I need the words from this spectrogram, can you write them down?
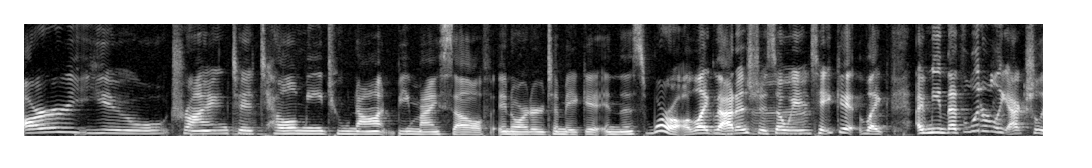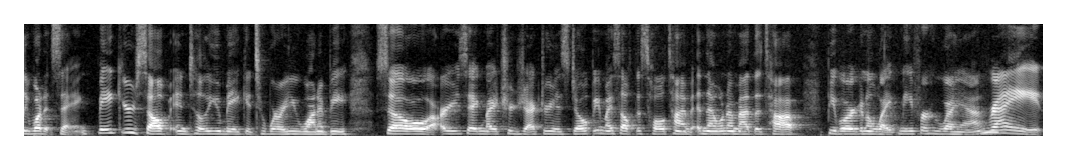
are you trying to tell me to not be myself in order to make it in this world? Like, that is just a way to mm-hmm. take it. Like, I mean, that's literally actually what it's saying. Fake yourself until you make it to where you want to be. So, are you saying my trajectory is don't be myself this whole time? And then when I'm at the top, people are going to like me for who I am? Right.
